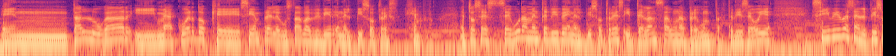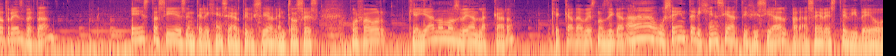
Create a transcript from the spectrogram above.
en tal lugar y me acuerdo que siempre le gustaba vivir en el piso 3, ejemplo. Entonces, seguramente vive en el piso 3 y te lanza una pregunta. Te dice, oye, si vives en el piso 3, ¿verdad? Esta sí es inteligencia artificial. Entonces, por favor, que ya no nos vean la cara, que cada vez nos digan, ah, usé inteligencia artificial para hacer este video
